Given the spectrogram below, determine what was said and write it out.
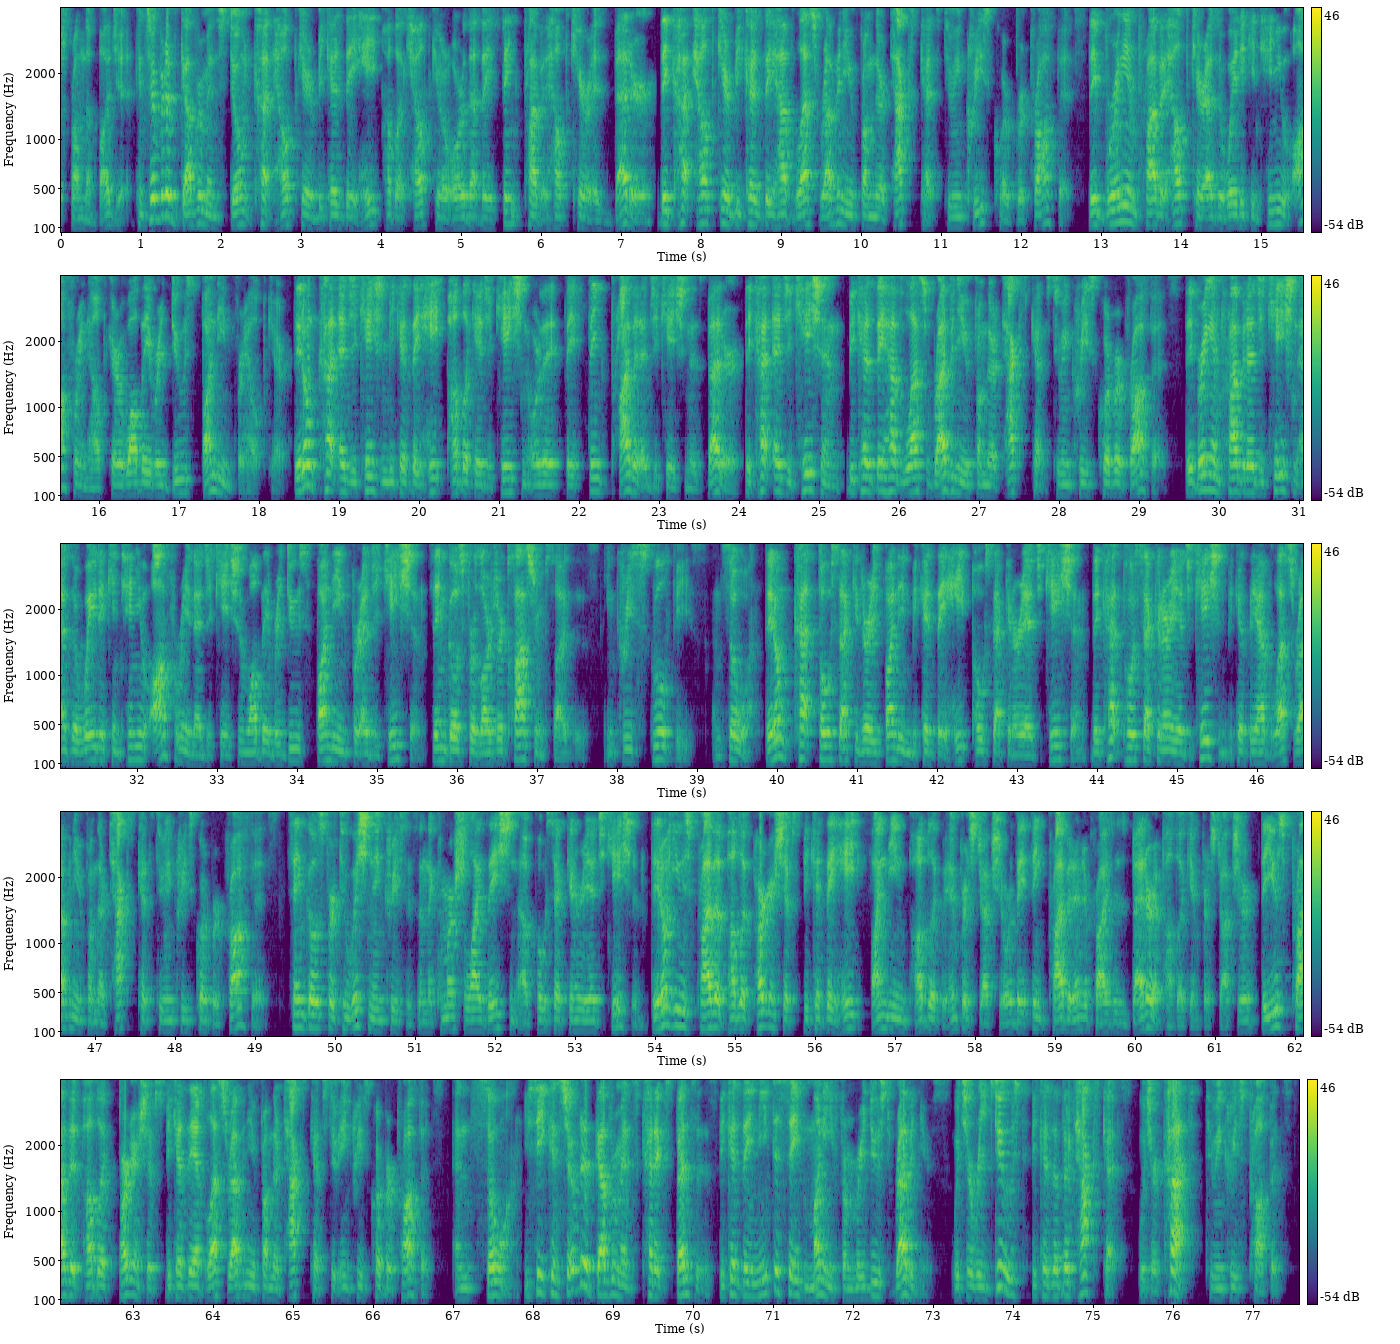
from the budget. Conservative governments don't cut healthcare because they hate public healthcare or that they think private healthcare is better. They cut healthcare because they have less revenue from their tax cuts to increase corporate profits. They bring in private healthcare as a way to continue offering healthcare while they reduce funding for healthcare. They don't cut education because they hate public education or they, they think private education is better. They cut education because they have less revenue from their tax cuts to increase corporate profits. They bring in private education as a way to continue offering education while they reduce funding for education. Same goes for larger classroom sizes, increased school fees, and so on. They don't cut post-secondary funding because they hate post-secondary education. They cut post-secondary education because they have less revenue from their tax cuts to increase corporate profits. Same goes for tuition increases and the commercialization of post-secondary education. They don't use private-public partnerships because they hate funding public infrastructure or they think private enterprise is better at public infrastructure. They use private-public partnerships because they have less revenue from their tax cuts to increase corporate profits, and so on. You see, conservative governments cut expenses because they need to save money from reduced revenues, which are reduced because of their tax cuts, which are cut to increase profits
